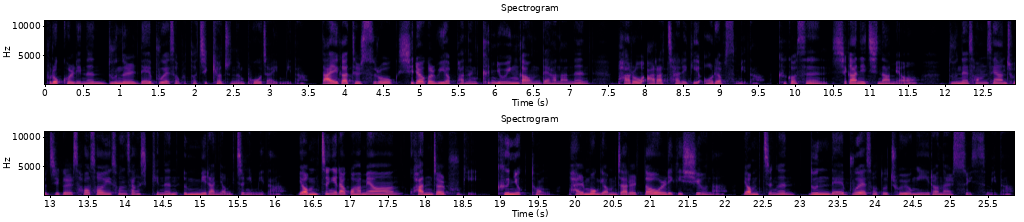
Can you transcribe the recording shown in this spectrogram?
브로콜리는 눈을 내부에서부터 지켜주는 보호자입니다. 나이가 들수록 시력을 위협하는 큰 요인 가운데 하나는 바로 알아차리기 어렵습니다. 그것은 시간이 지나며 눈의 섬세한 조직을 서서히 손상시키는 은밀한 염증입니다. 염증이라고 하면 관절 부기, 근육통, 발목 염자를 떠올리기 쉬우나 염증은 눈 내부에서도 조용히 일어날 수 있습니다.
